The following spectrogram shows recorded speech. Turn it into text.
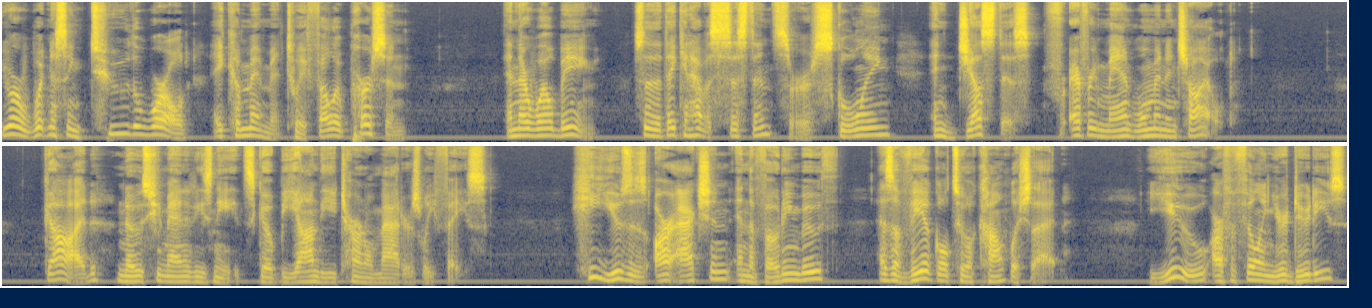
You are witnessing to the world a commitment to a fellow person and their well being so that they can have assistance or schooling and justice for every man, woman, and child. God knows humanity's needs go beyond the eternal matters we face. He uses our action in the voting booth as a vehicle to accomplish that. You are fulfilling your duties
